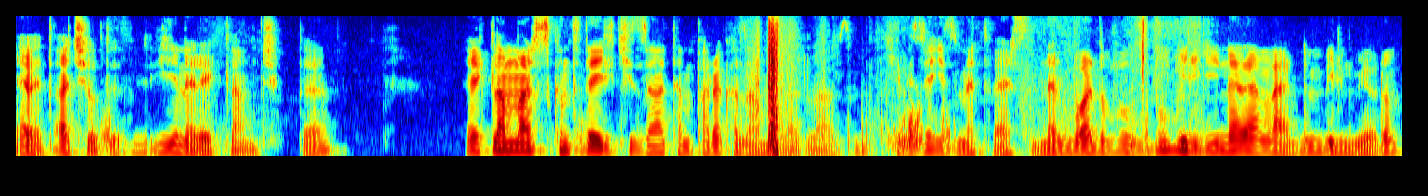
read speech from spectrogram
Evet açıldı. Yine reklam çıktı. Reklamlar sıkıntı değil ki zaten para kazanmaları lazım. Ki bize hizmet versinler. Bu arada bu, bu bilgiyi neden verdim bilmiyorum.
